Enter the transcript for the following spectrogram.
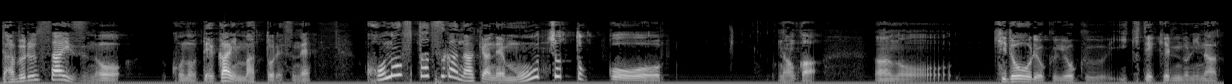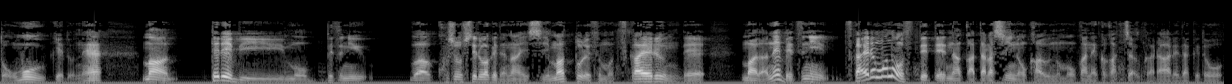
ダブルサイズのこのでかいマットレスね。この二つがなきゃね、もうちょっとこう、なんか、あの、機動力よく生きていけるのになと思うけどね。まあ、テレビも別には故障してるわけじゃないし、マットレスも使えるんで、まだね、別に使えるものを捨ててなんか新しいのを買うのもお金かかっちゃうからあれだけど、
